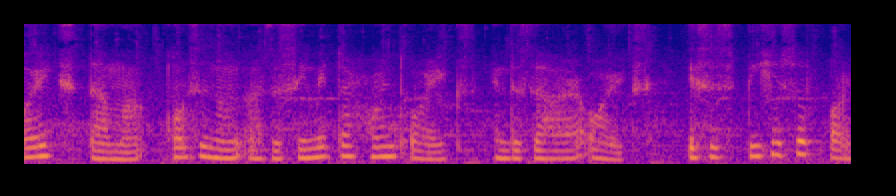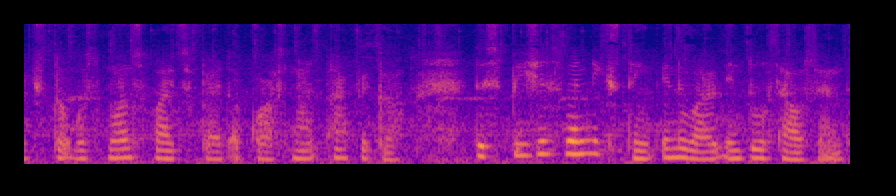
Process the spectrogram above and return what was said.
Oryx dama, also known as the scimitar horned oryx and the Sahara oryx, is a species of oryx that was once widespread across North Africa. The species went extinct in the wild in 2000,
